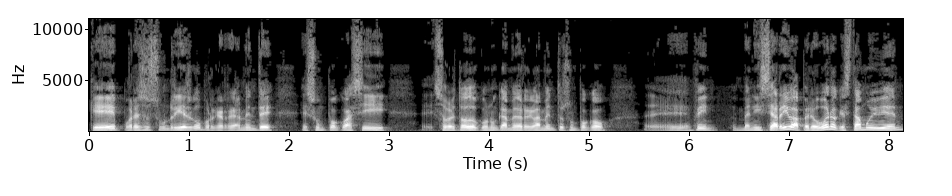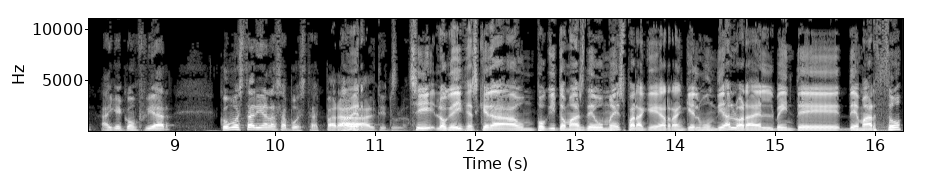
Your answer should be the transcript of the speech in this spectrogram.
que por eso es un riesgo, porque realmente es un poco así, eh, sobre todo con un cambio de reglamento, es un poco, eh, en fin, venirse arriba, pero bueno, que está muy bien, hay que confiar. ¿Cómo estarían las apuestas para ver, el título? Sí, lo que dices, queda un poquito más de un mes para que arranque el Mundial, lo hará el 20 de marzo.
